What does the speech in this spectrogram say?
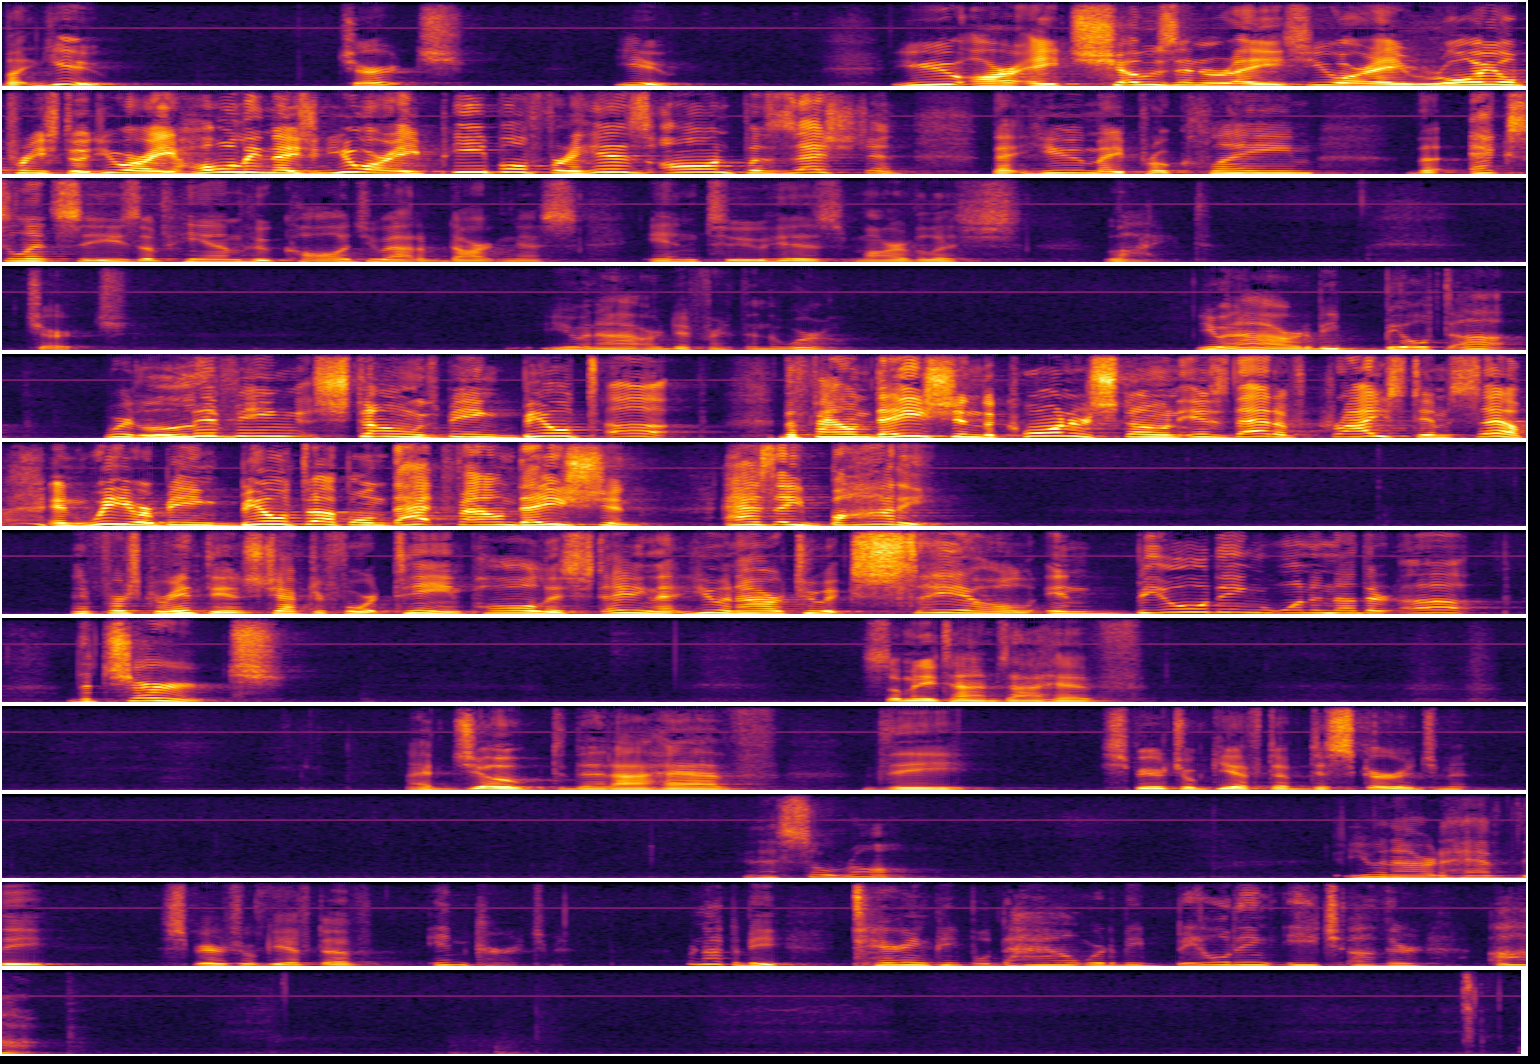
But you, church, you, you are a chosen race. You are a royal priesthood. You are a holy nation. You are a people for his own possession, that you may proclaim the excellencies of him who called you out of darkness into his marvelous light. Church, you and I are different than the world. You and I are to be built up. We're living stones being built up. The foundation, the cornerstone is that of Christ Himself, and we are being built up on that foundation as a body. In 1 Corinthians chapter 14, Paul is stating that you and I are to excel in building one another up, the church. So many times I have I've joked that I have the spiritual gift of discouragement. And that's so wrong you and I are to have the spiritual gift of encouragement. We're not to be tearing people down, we're to be building each other up.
